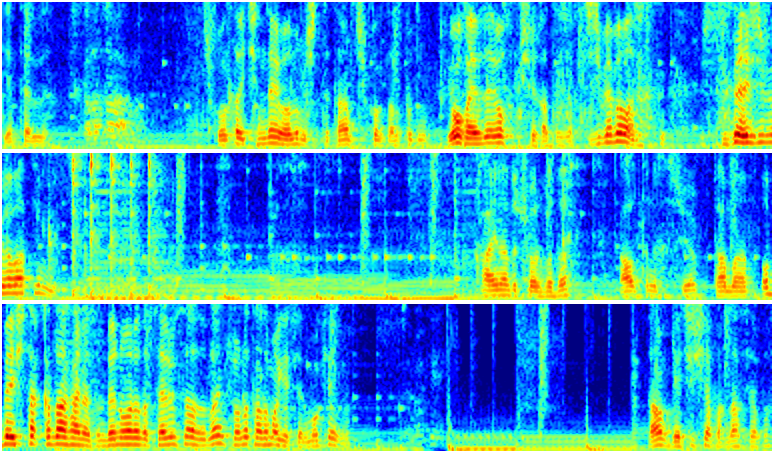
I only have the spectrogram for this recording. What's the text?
Yeterli. Çikolata var mı? Çikolata içinde ya oğlum işte. Tamam çikolatalı puding. Yok evde yok bir şey katacak. Cici bebe var. Üstüne cici bebe atayım mı? Kaynadı çorbada. Altını kısıyorum. Tamam. O 5 dakika daha kaynasın. Ben o arada servise hazırlayayım sonra tadıma geçelim. Okey mi? Tamam geçiş yapak. Nasıl yapak?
